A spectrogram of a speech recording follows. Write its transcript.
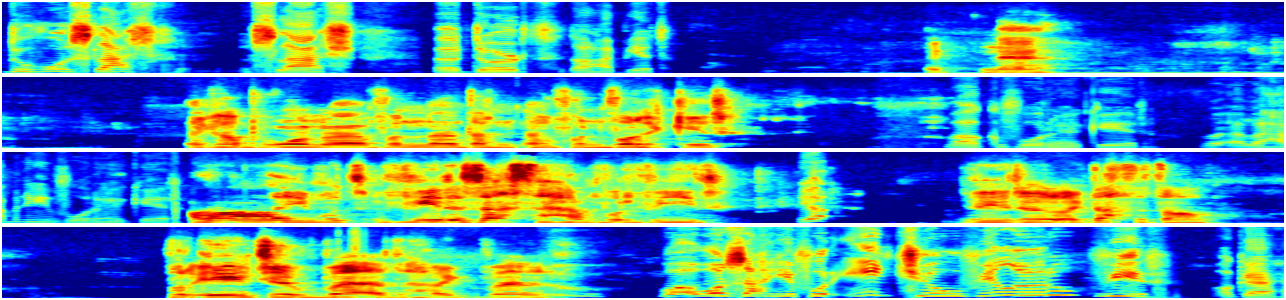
Doe gewoon slash, slash, eh, dirt, dan heb je het. Ik, nee. Ik heb gewoon eh, van, dan, eh, van vorige keer. Welke vorige keer? We, we hebben geen vorige keer. Ah, je moet 64 hebben voor 4. Ja. 4 euro, ik dacht het al. Voor eentje, wel, dat ga ik wel. Wat, wat zeg je voor eentje? Hoeveel euro? Vier. Oké.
